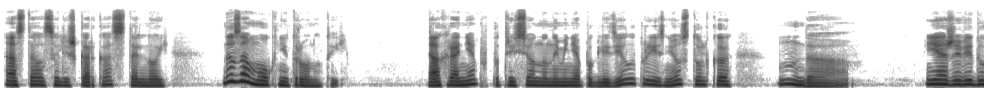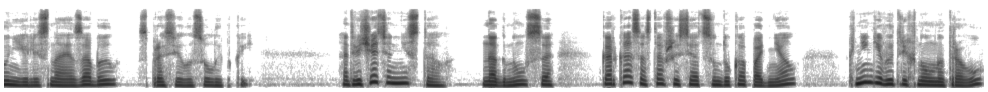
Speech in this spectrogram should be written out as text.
остался лишь каркас стальной, да замок нетронутый. Охраняп потрясенно на меня поглядел и произнес только «Да». «Я же ведунья лесная, забыл?» — спросила с улыбкой. Отвечать он не стал, нагнулся, каркас, оставшийся от сундука, поднял, книги вытряхнул на траву,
